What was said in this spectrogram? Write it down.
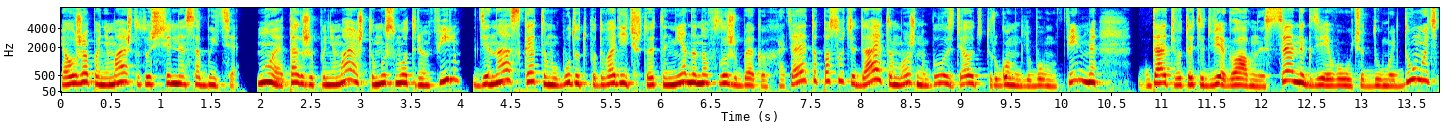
Я уже понимаю, что это очень сильное событие. Но я также понимаю, что мы смотрим фильм, где нас к этому будут подводить, что это не дано в флешбеках. Хотя это, по сути, да, это можно было сделать в другом любом фильме, дать вот эти две главные сцены, где его учат думать-думать,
